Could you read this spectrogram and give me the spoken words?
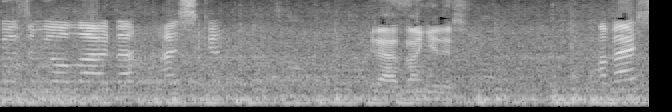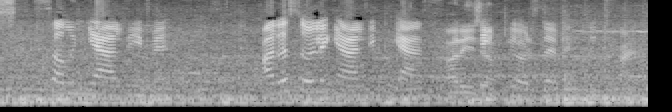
Gözüm yollarda aşkım. Birazdan gelir. Haber salın geldiğimi. Ara söyle geldiğimi gelsin. Arayacağım. Bekliyoruz evet lütfen.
